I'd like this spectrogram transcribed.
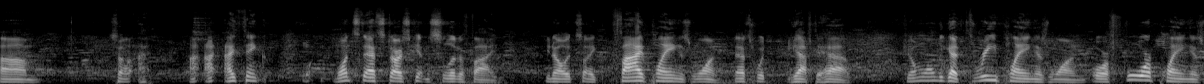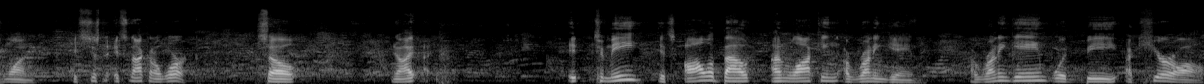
Um, so I, I, I, think once that starts getting solidified, you know, it's like five playing as one. That's what you have to have. If you only got three playing as one or four playing as one, it's just it's not going to work. So, you know, I, it, to me, it's all about unlocking a running game. A running game would be a cure-all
